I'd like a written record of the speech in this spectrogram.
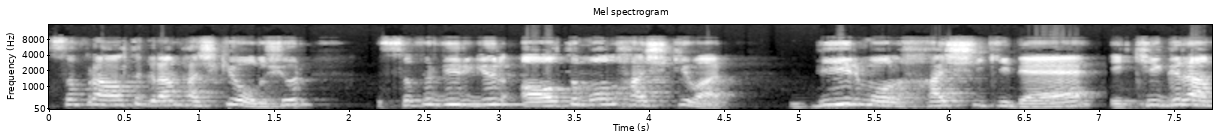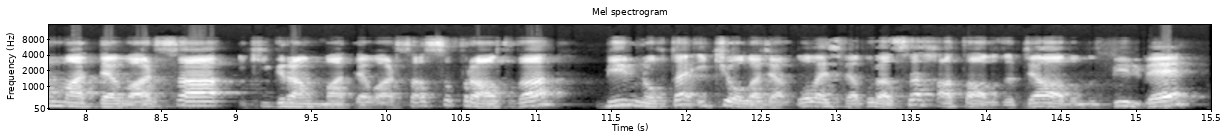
0,6 gram H2 oluşur. 0,6 mol H2 var. 1 mol H2'de 2 gram madde varsa 2 gram madde varsa 0,6'da 1.2 olacak. Dolayısıyla burası hatalıdır. Cevabımız 1 ve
